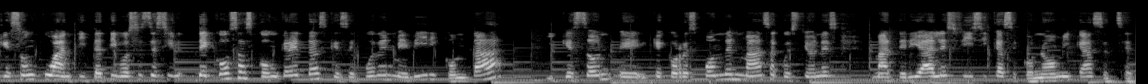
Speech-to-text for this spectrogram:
que son cuantitativos, es decir, de cosas concretas que se pueden medir y contar y que son eh, que corresponden más a cuestiones materiales, físicas, económicas, etc.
